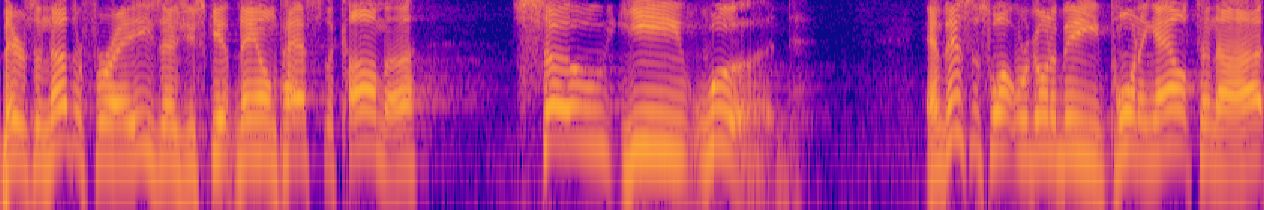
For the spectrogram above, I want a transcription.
there's another phrase as you skip down past the comma, so ye would. And this is what we're going to be pointing out tonight.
